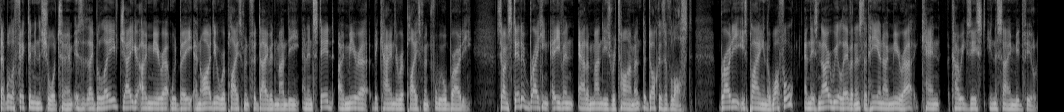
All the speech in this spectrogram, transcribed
that will affect them in the short term is that they believe Jaeger O'Meara would be an ideal replacement for David Mundy, and instead O'Meara became the replacement for Will Brodie. So instead of breaking even out of Mundy's retirement, the Dockers have lost. Brodie is playing in the WAFL, and there's no real evidence that he and O'Meara can coexist in the same midfield.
